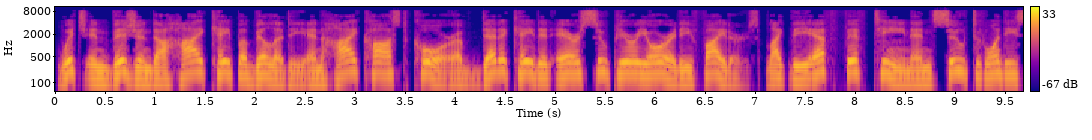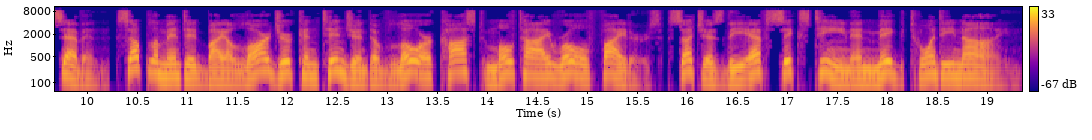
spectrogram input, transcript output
which envisioned a high-capability and high-cost core of dedicated air superiority fighters like the F-15 and Su-27 supplemented by a larger contingent of lower-cost multi-role fighters such as the F-16 and MiG-29.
